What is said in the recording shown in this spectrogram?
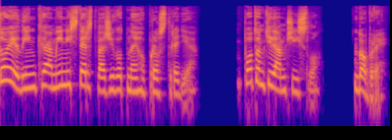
To je linka Ministerstva životného prostredia. Potom ti dám číslo. Dobre.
